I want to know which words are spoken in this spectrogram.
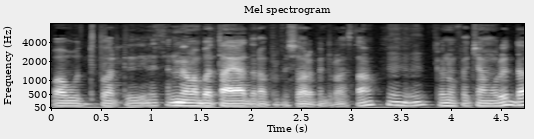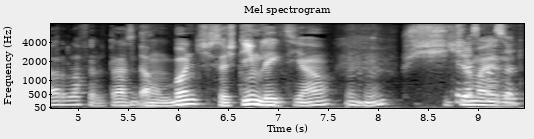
avut parte din asta. Nu mi-am luat bătaia de la profesoară pentru asta, Mhm. că nu făceam urât, dar la fel, trebuia să Da. stăm în bănci, să știm lecția Mhm. și, Și cel mai... răspunsul.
